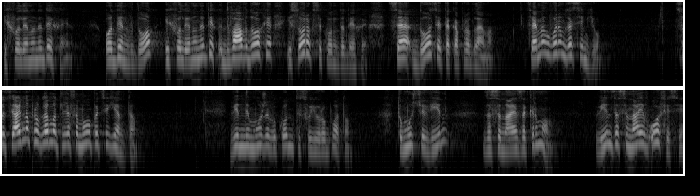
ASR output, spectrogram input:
і хвилину не дихає. Один вдох і хвилину не дихає. Два вдохи і 40 секунд не дихає. Це досить така проблема. Це ми говоримо за сім'ю. Соціальна проблема для самого пацієнта. Він не може виконувати свою роботу, тому що він засинає за кермом. Він засинає в офісі.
